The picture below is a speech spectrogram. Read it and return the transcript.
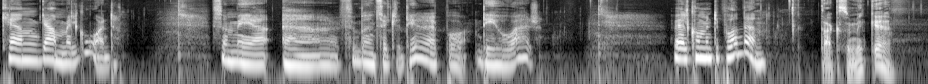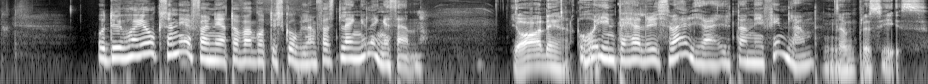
Ken Gammelgård, som är eh, förbundssekreterare på DHR. Välkommen till podden. Tack så mycket. Och du har ju också en erfarenhet av att ha gått i skolan, fast länge, länge sedan. Ja, det, Och inte heller i Sverige, utan i Finland. Ja, men precis.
